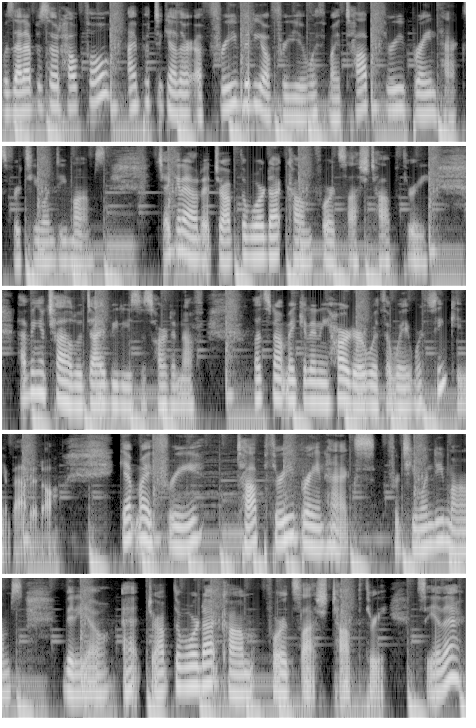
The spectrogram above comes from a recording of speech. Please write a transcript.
Was that episode helpful? I put together a free video for you with my top three brain hacks for T1D moms. Check it out at dropthewar.com forward slash top three. Having a child with diabetes is hard enough. Let's not make it any harder with the way we're thinking about it all. Get my free top three brain hacks for T1D moms video at dropthewar.com forward slash top three. See you there.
